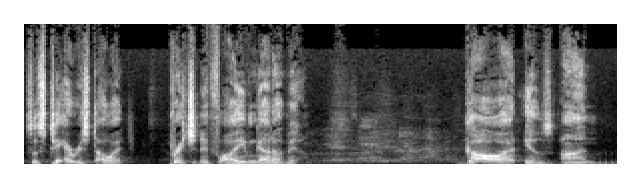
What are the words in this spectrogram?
So Terry started preaching it before I even got up here. God is unchanged.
